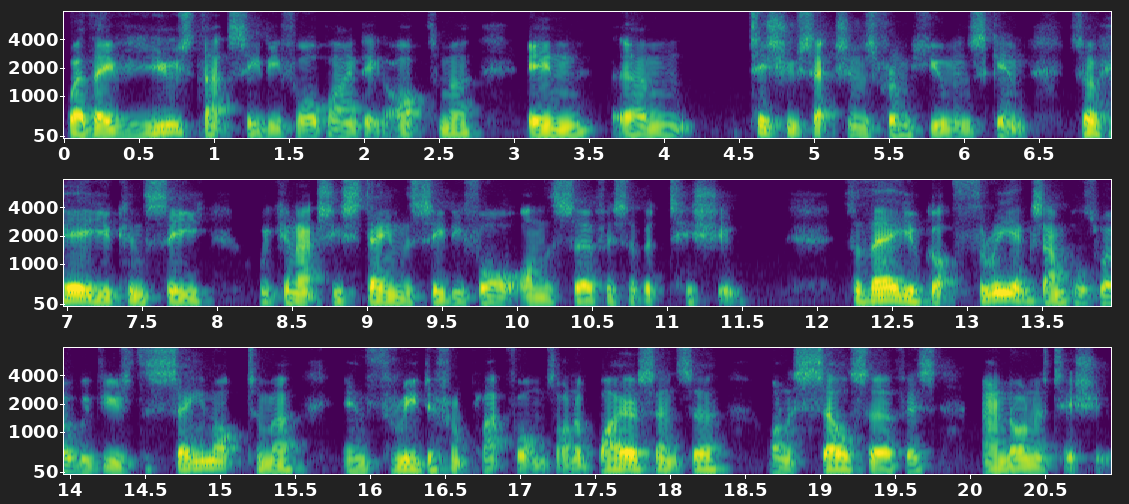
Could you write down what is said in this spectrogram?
where they've used that CD4 binding Optima in um, tissue sections from human skin. So here you can see we can actually stain the CD4 on the surface of a tissue. So there you've got three examples where we've used the same Optima in three different platforms on a biosensor, on a cell surface, and on a tissue.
